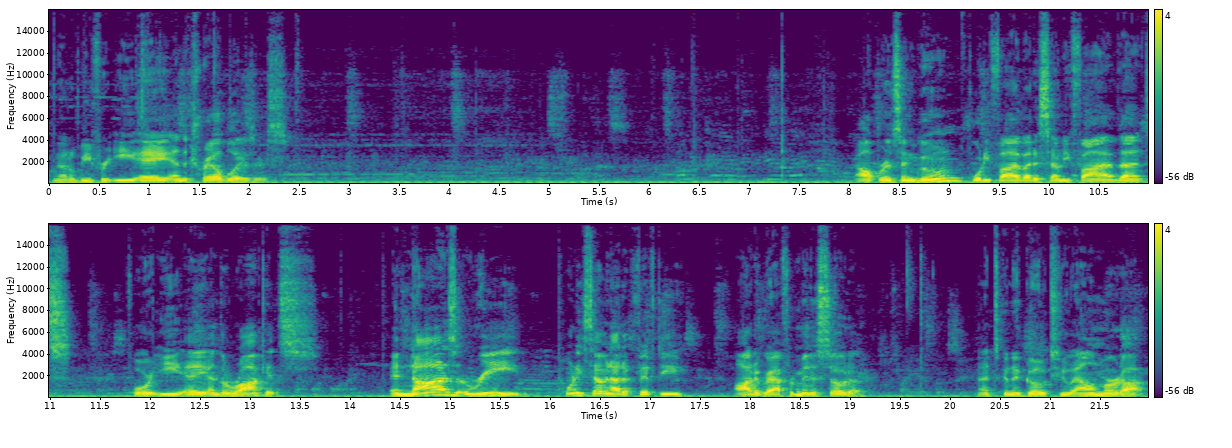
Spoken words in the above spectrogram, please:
And that'll be for EA and the Trailblazers. Alperen Sengun, 45 out of 75. That's for EA and the Rockets. And Naz Reid, 27 out of 50. Autograph for Minnesota. That's going to go to Alan Murdoch.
